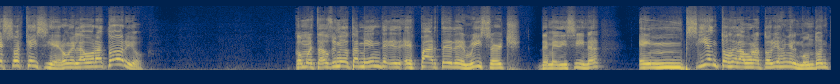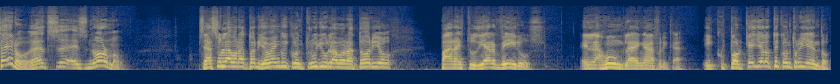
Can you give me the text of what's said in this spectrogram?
eso es que hicieron el laboratorio. Como Estados Unidos también es parte de research de medicina en cientos de laboratorios en el mundo entero. That's uh, it's normal. Se hace un laboratorio. Yo vengo y construyo un laboratorio para estudiar virus en la jungla en África. ¿Y por qué yo lo estoy construyendo?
